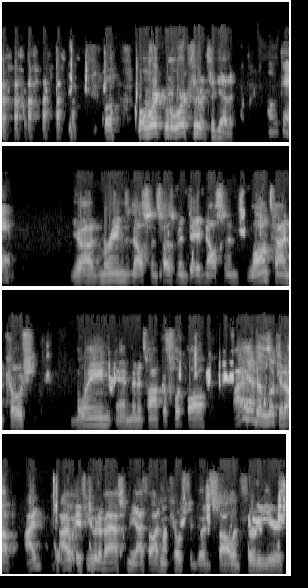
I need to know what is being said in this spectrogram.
well, we'll work. We'll work through it together. Okay. Yeah, uh, Maureen Nelson's husband, Dave Nelson, longtime coach, Blaine and Minnetonka football. I had to look it up. I, I, if you would have asked me, I thought he coached a good solid 30 years.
